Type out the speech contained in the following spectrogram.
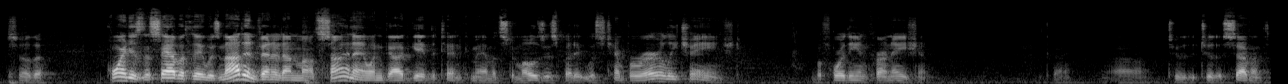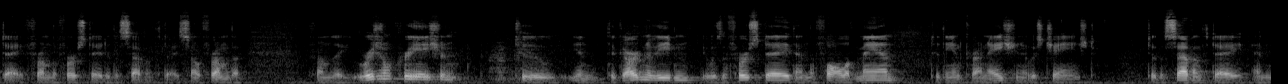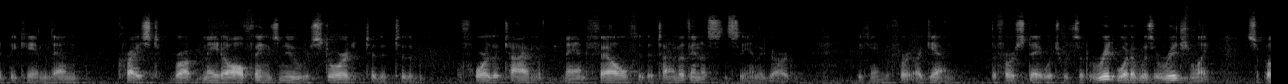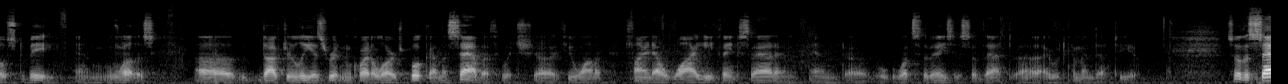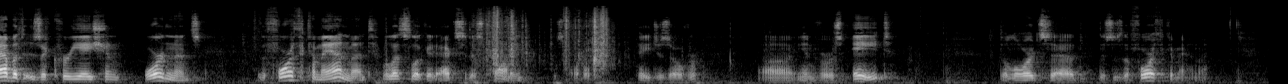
So the point is the Sabbath day was not invented on Mount Sinai when God gave the Ten Commandments to Moses, but it was temporarily changed before the incarnation okay, uh, to, the, to the seventh day, from the first day to the seventh day. So from the, from the original creation to in the Garden of Eden, it was the first day, then the fall of man, to the incarnation, it was changed to the seventh day, and it became then Christ brought, made all things new, restored to the to the before the time of man fell to the time of innocency in the garden. Became the first, again the first day, which was what it was originally supposed to be and was. Uh, Dr. Lee has written quite a large book on the Sabbath, which, uh, if you want to find out why he thinks that and, and uh, what's the basis of that, uh, I would commend that to you. So the Sabbath is a creation ordinance. The fourth commandment, well, let's look at Exodus 20, just a couple pages over. Uh, in verse 8, the Lord said, This is the fourth commandment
